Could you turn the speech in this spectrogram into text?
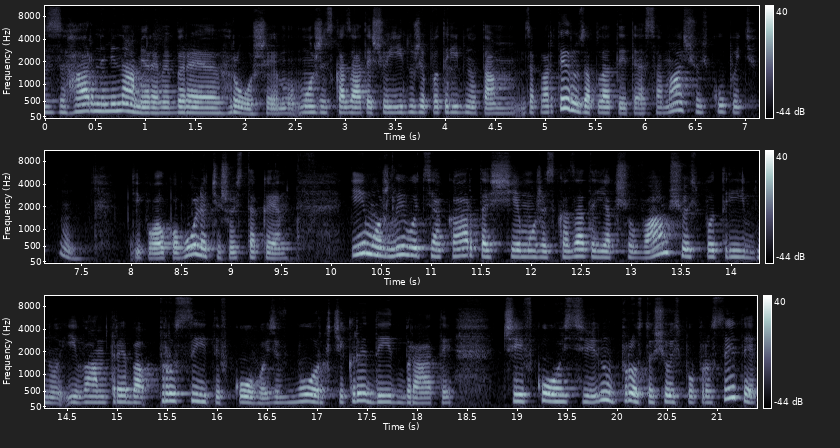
з гарними намірами бере гроші. Може сказати, що їй дуже потрібно там за квартиру заплатити, а сама щось купить, ну, типу алкоголя чи щось таке. І, можливо, ця карта ще може сказати, якщо вам щось потрібно і вам треба просити в когось в борг чи кредит брати, чи в когось ну, просто щось попросити,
